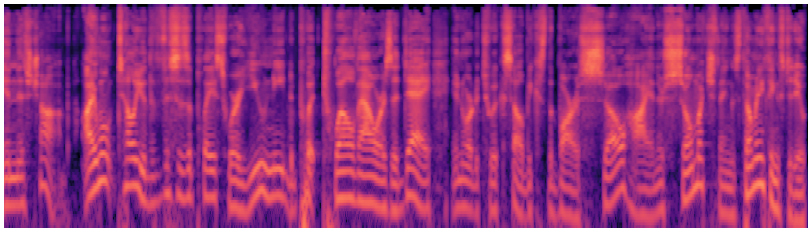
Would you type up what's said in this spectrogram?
in this job. I won't tell you that this is a place where you need to put 12 hours a day in order to excel because the bar is so high and there's so much things, so many things to do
